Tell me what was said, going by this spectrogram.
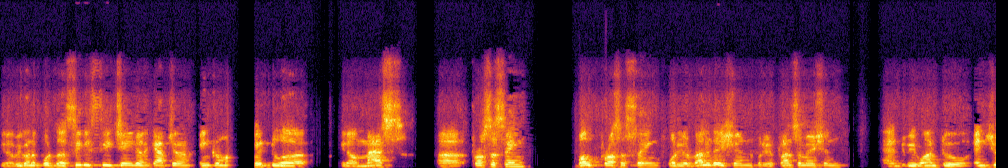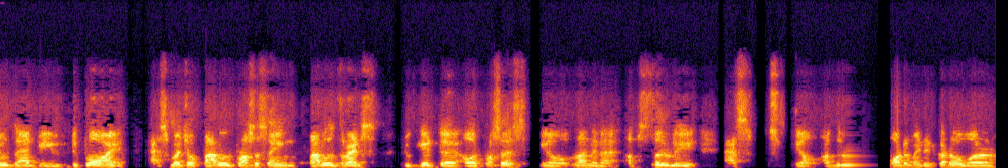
You know, we're going to put the CDC change and capture increment to a, you know, mass uh, processing, bulk processing for your validation, for your transformation, and we want to ensure that we deploy as much of parallel processing, parallel threads to get uh, our process, you know, run in a absolutely as you know, automated cutover.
